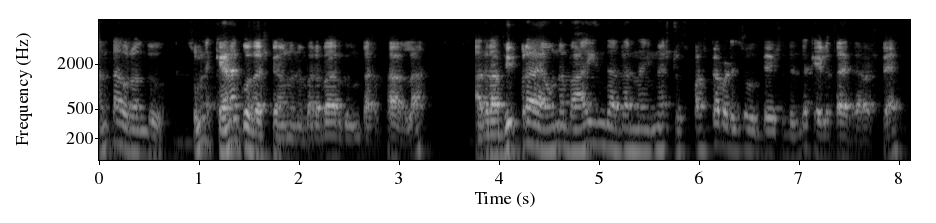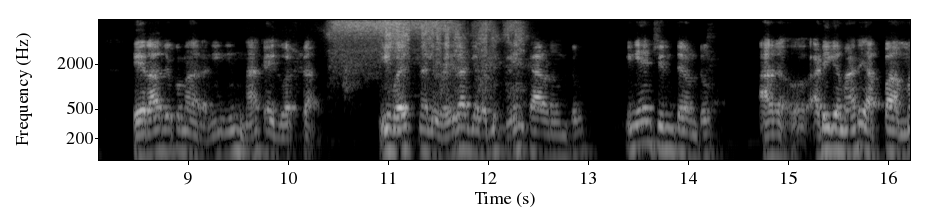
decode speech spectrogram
ಅಂತ ಅವರೊಂದು ಸುಮ್ಮನೆ ಕೆಣಕೋದಷ್ಟೇ ಅವನನ್ನು ಬರಬಾರದು ಅಂತ ಅರ್ಥ ಅಲ್ಲ? ಅದರ ಅಭಿಪ್ರಾಯ ಅವನ ಬಾಯಿಂದ ಅದನ್ನ ಇನ್ನಷ್ಟು ಸ್ಪಷ್ಟಪಡಿಸುವ ಉದ್ದೇಶದಿಂದ ಕೇಳ್ತಾ ಇದ್ದಾರೆ ಅಷ್ಟೇ. ಹೇ ರಾಜಕುಮಾರ, ನೀನ್ ಇನ್ ನಾಲ್ಕೈದು ವರ್ಷ. ಈ ವಯಸ್ಸಿನಲ್ಲಿ ವೈರಾಗ್ಯ ಬರ್ಲಿಕ್ಕೆ ಏನ್ ಕಾರಣ ಉಂಟು? ನಿನ್ಗೇನ್ ಚಿಂತೆ ಉಂಟು? ಅಡಿಗೆ ಮಾಡಿ ಅಪ್ಪ, ಅಮ್ಮ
